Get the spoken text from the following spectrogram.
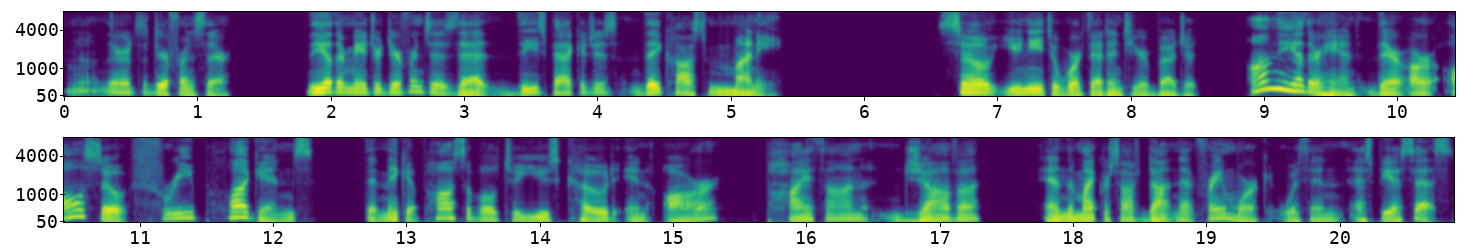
well, there's a difference there. The other major difference is that these packages, they cost money. So you need to work that into your budget. On the other hand, there are also free plugins that make it possible to use code in R, Python, Java, and the Microsoft .NET framework within SPSS.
